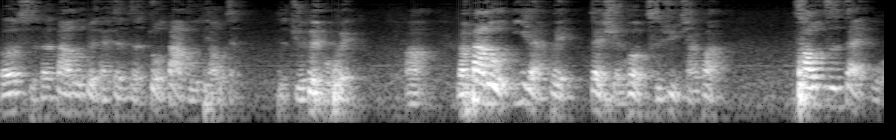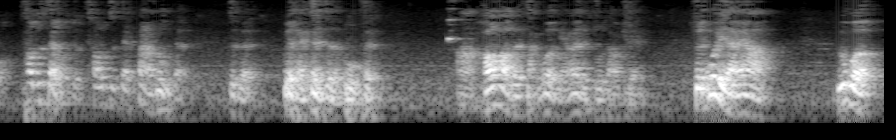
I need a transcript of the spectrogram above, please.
而使得大陆对台政策做大幅调整，是绝对不会啊。那大陆依然会在选后持续强化超支在我，超支在我就超支在大陆的这个对台政策的部分。啊，好好的掌握两岸的主导权，所以未来啊，如果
